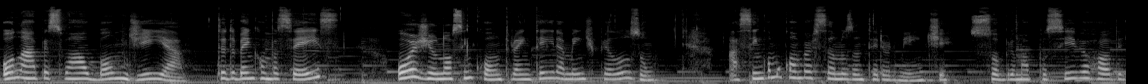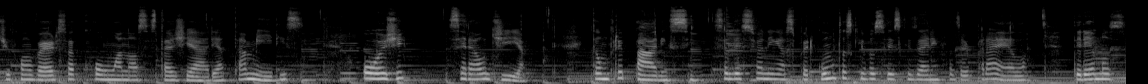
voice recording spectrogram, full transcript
Olá pessoal, bom dia! Tudo bem com vocês? Hoje o nosso encontro é inteiramente pelo Zoom. Assim como conversamos anteriormente sobre uma possível roda de conversa com a nossa estagiária Tamires, hoje será o dia. Então preparem-se, selecionem as perguntas que vocês quiserem fazer para ela. Teremos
